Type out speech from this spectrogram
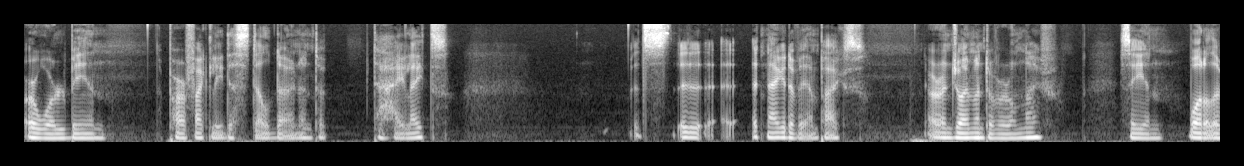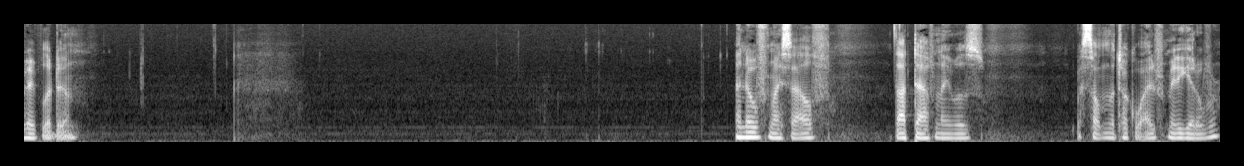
our world being perfectly distilled down into to highlights. It's it, it negatively impacts our enjoyment of our own life, seeing what other people are doing. Know for myself, that definitely was something that took a while for me to get over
